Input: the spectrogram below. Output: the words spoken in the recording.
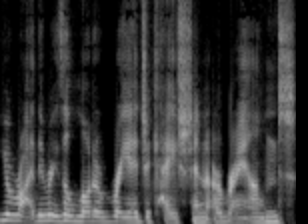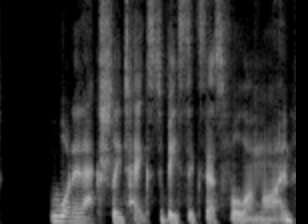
you're right. There is a lot of re education around what it actually takes to be successful online.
